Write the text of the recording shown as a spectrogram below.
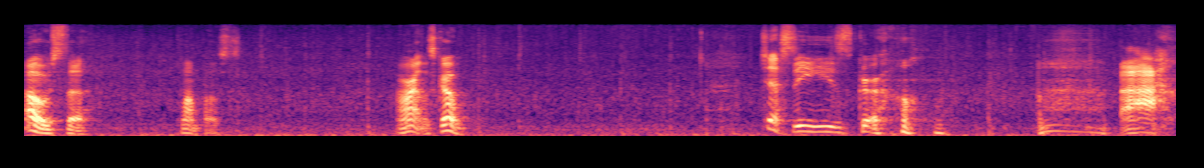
Oh, it's the plant post. Alright, let's go. Jesse's girl. ah!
